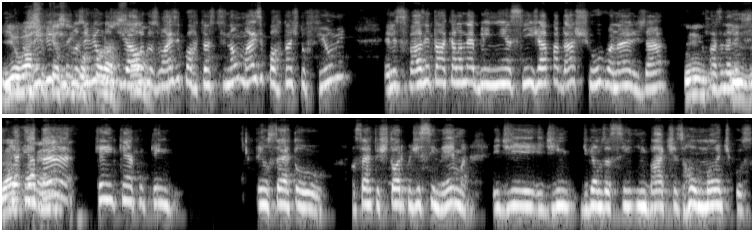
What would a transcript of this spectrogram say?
E eu acho que essa inclusive incorporação... um dos diálogos mais importantes, se não mais importante do filme, eles fazem então aquela neblininha assim já para dar chuva, né? Eles já Sim, fazendo ali. E, e, até quem, quem, é, quem tem um certo um certo histórico de cinema e de, de, digamos assim, embates românticos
